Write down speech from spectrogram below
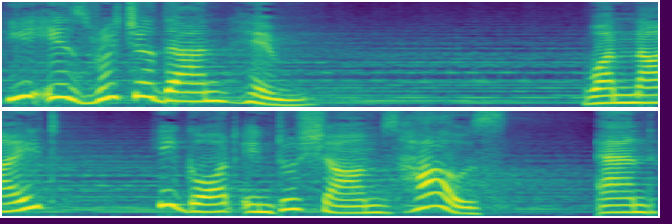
he is richer than him? One night he got into Sham's house and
